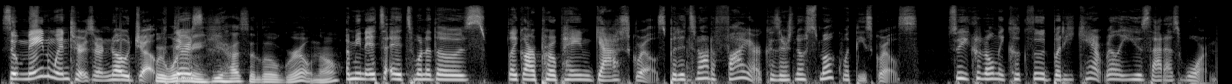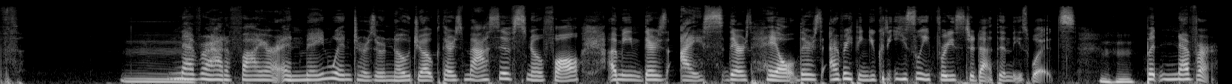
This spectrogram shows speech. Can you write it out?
So Maine winters are no joke. Wait, what do you mean? He has a little grill, no? I mean, it's it's one of those like our propane gas grills, but it's not a fire because there's no smoke with these grills. So he could only cook food, but he can't really use that as warmth. Mm. Never had a fire, and Maine winters are no joke. There's massive snowfall. I mean, there's ice, there's hail, there's everything. You could easily freeze to death in these woods, Mm-hmm. but never.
